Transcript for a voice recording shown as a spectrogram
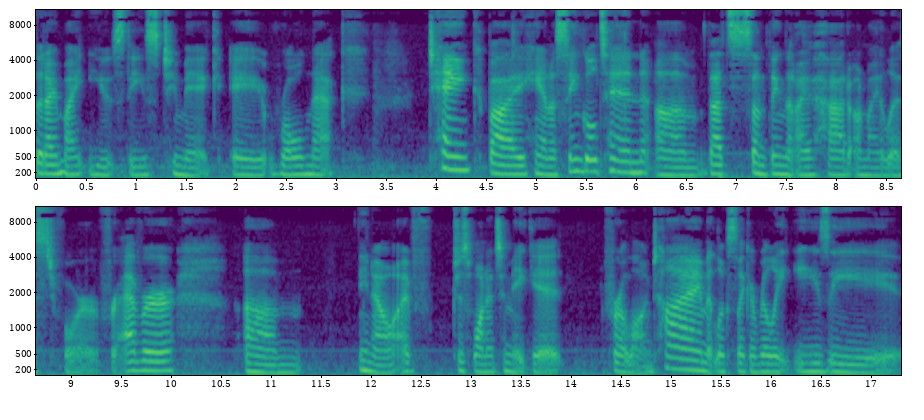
that I might use these to make a roll neck tank by Hannah Singleton. Um, that's something that I've had on my list for forever. Um, you know, I've just wanted to make it for a long time. It looks like a really easy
